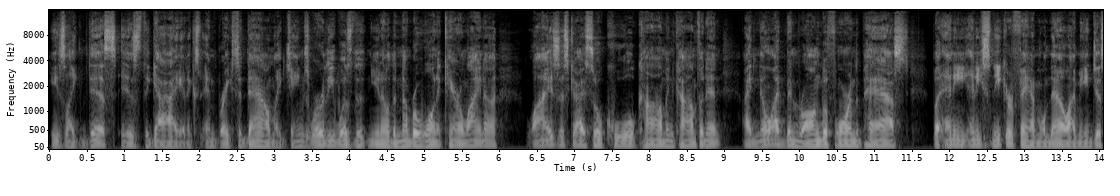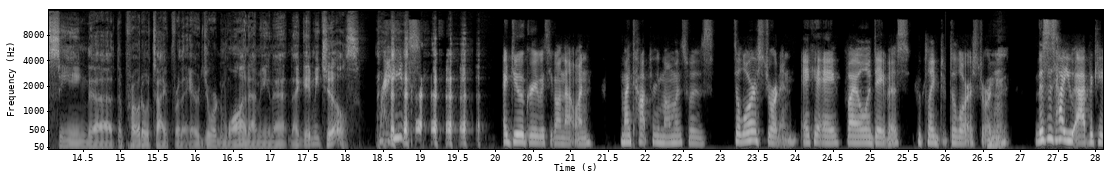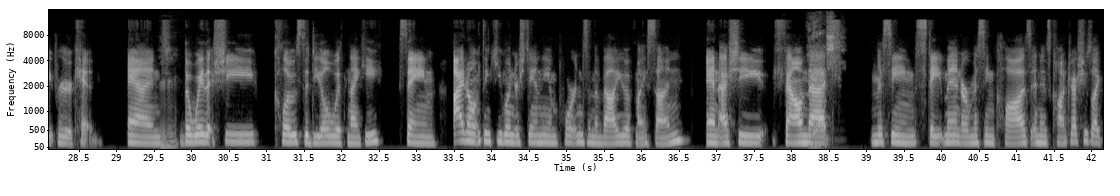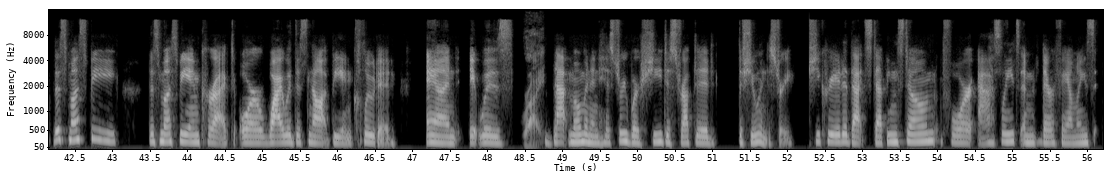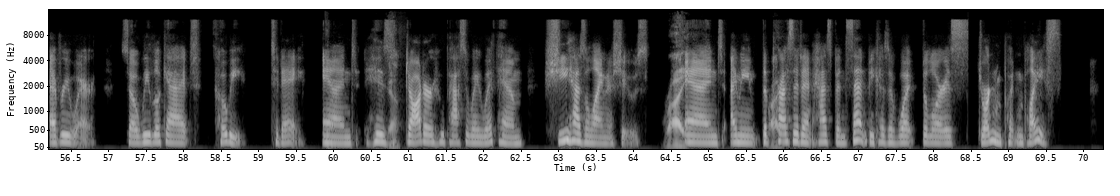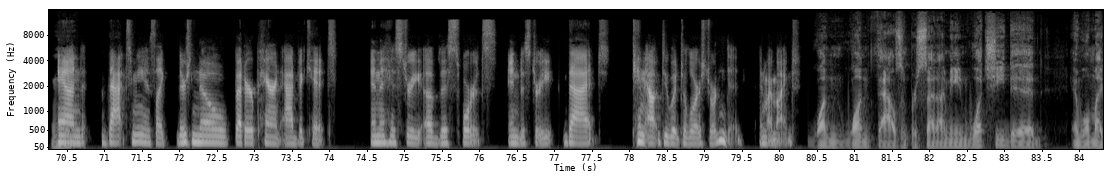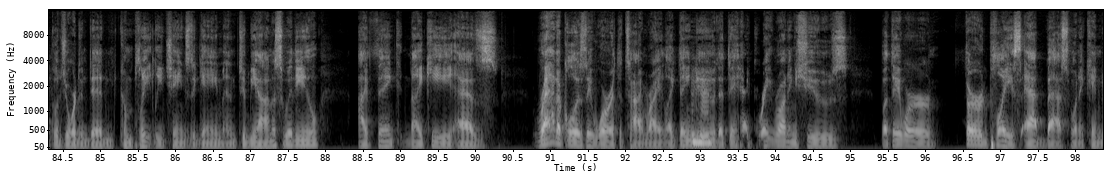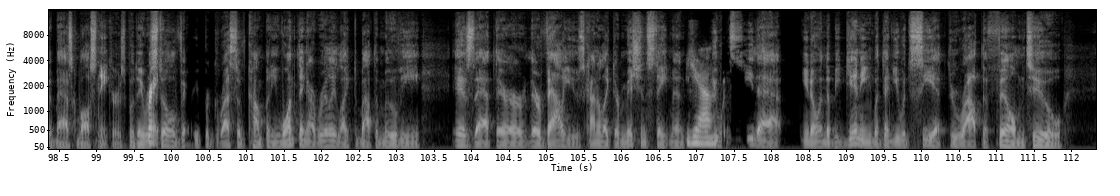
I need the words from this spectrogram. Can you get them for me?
He's like, this is the guy, and and breaks it down. Like James Worthy was the, you know, the number one at Carolina. Why is this guy so cool, calm, and confident? I know I've been wrong before in the past, but any any sneaker fan will know. I mean, just seeing the the prototype for the Air Jordan One, I mean that that gave me chills. Right. I do agree with you on that one. My top three moments was Dolores Jordan, aka Viola Davis, who played Dolores Jordan. this is how you advocate for your kid. And Mhm. the way that she closed the deal with Nike, saying, I don't think you understand the importance and the value of my son. And as she found that Yes. missing statement or missing clause in his contract, she's like, this must be, this must be incorrect, or why would this not be included? And it was Right. that moment in history where she disrupted the shoe industry. She created that stepping stone for athletes and their families everywhere. So we look at Kobe today Yeah. and his Yeah. daughter who passed away with him, she has a line of shoes. Right. And I mean, the Right. precedent has been sent because of what Dolores Jordan put in place. Mhm. And that to me is like, there's no better parent advocate in the history of this sports industry that can outdo what Dolores Jordan did in my mind. one one thousand percent. I mean, what she did and what Michael Jordan did completely changed the game. And to be honest with you, I think Nike, as radical as they were at the time, right? Like they mm-hmm. knew that they had great running shoes, but they were third place at best when it came to basketball sneakers. But they were Right. still a very progressive company. One thing I really liked about the movie is that their their values, kind of like their mission statement, Yeah. you would see that you know in the beginning but then you would see it throughout the film too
